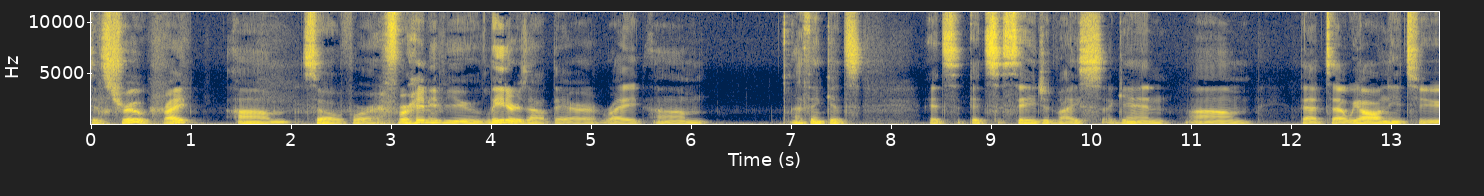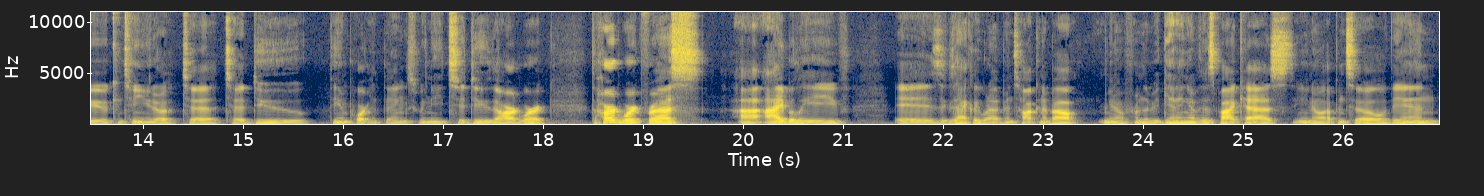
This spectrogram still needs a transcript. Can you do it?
It's true, right? Um, so for for any of you leaders out there, right? Um, I think it's it's it's sage advice again um, that uh, we all need to continue to, to to do the important things. We need to do the hard work. The hard work for us, uh, I believe, is exactly what I've been talking about. You know, from the beginning of this podcast, you know, up until the end.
